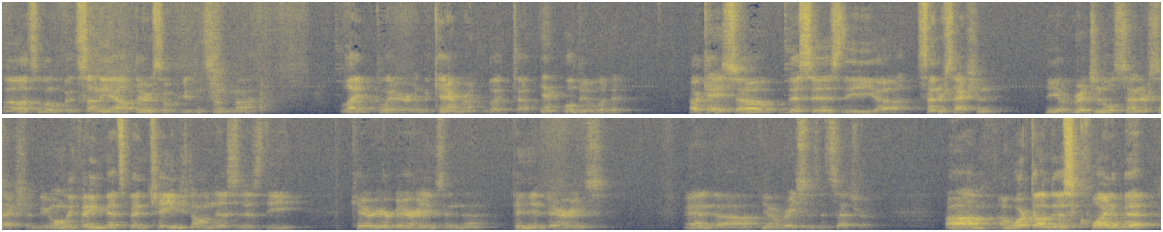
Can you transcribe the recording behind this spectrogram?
Well, it's a little bit sunny out there, so we're getting some uh, light glare in the camera, but uh, yeah, we'll deal with it. Okay, so this is the uh, center section, the original center section. The only thing that's been changed on this is the carrier bearings and the pinion bearings and, uh, you know, races, etc. Um, I worked on this quite a bit.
